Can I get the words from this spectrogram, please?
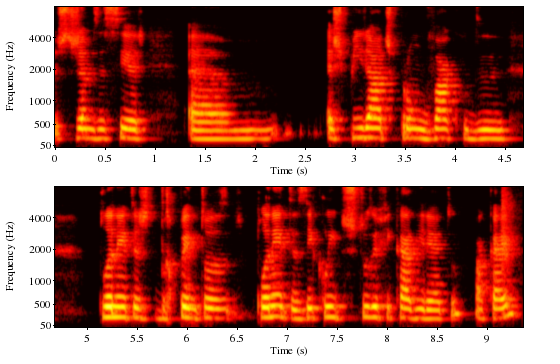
estejamos a ser um, aspirados para um vácuo de planetas, de repente, todos, planetas, eclipses, tudo a ficar direto, ok?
